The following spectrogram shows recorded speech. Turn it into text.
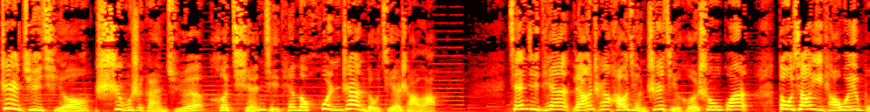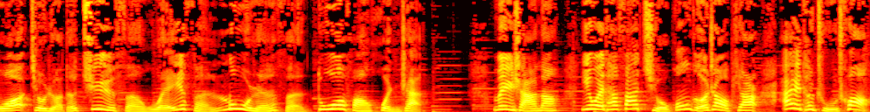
这剧情是不是感觉和前几天的混战都接上了？前几天《良辰好景知几何》收官，窦骁一条微博就惹得剧粉、伪粉、路人粉多方混战。为啥呢？因为他发九宫格照片，艾特主创，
